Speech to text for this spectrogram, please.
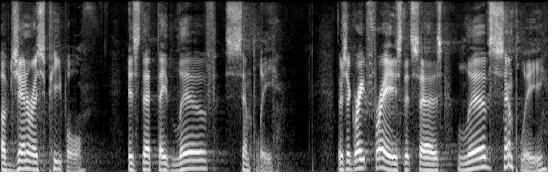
of generous people is that they live simply. There's a great phrase that says, live simply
